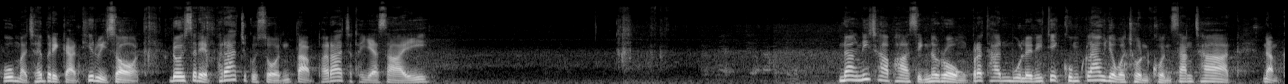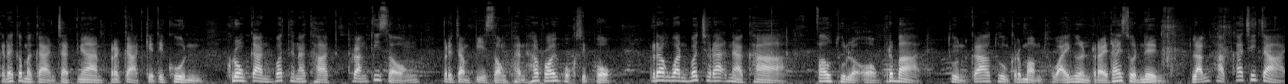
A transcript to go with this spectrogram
ผู้มาใช้บริการที่รีสอร์ทโดยเสด็จพระราชกุศลตามพระราชทยาศัย นางนิชาภาสิงห์นรงค์ประธานมูลนิธิคุ้มเกล้าเยาวชนคนสร้างชาตินำคณะกรรมการจัดงานประกาศเกียรติคุณ โครงการวัฒนทัศน์ ครั้งที่ 2 ประจำปี 2566 รางวัลวัชระนาคา เฝ้าทุนละอองพระบาท ทุนเกล้าทุนกระหม่อมถวายเงินรายได้ส่วนหนึ่ง หลังหักค่าใช้จ่าย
